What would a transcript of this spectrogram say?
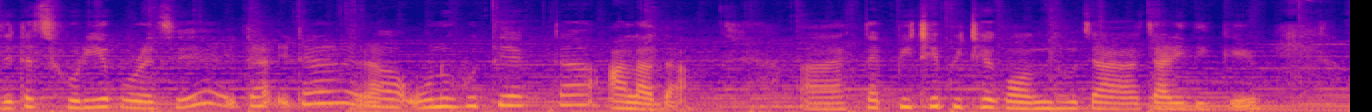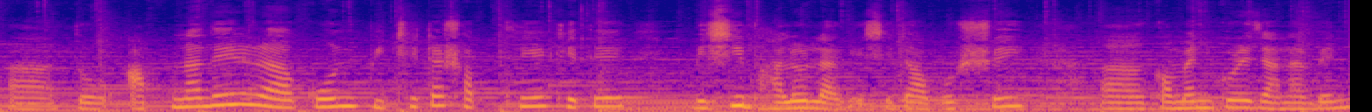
যেটা ছড়িয়ে পড়েছে এটা এটার অনুভূতি একটা আলাদা একটা পিঠে পিঠে গন্ধ চা- চারিদিকে। তো আপনাদের কোন পিঠেটা সব থেকে খেতে বেশি ভালো লাগে সেটা অবশ্যই কমেন্ট করে জানাবেন।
